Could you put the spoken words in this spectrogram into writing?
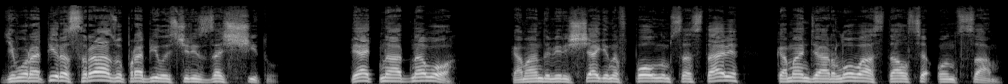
Его рапира сразу пробилась через защиту. Пять на одного. Команда Верещагина в полном составе, в команде Орлова остался он сам.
